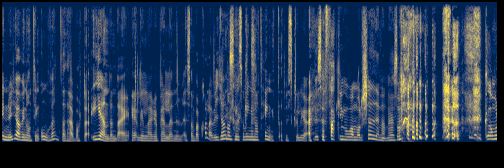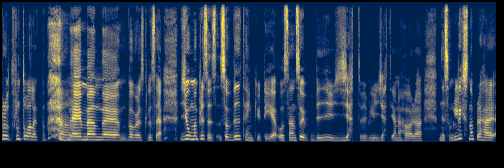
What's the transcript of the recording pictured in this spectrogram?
nu gör vi någonting oväntat här borta. Igen den där eh, lilla rebellen i mig som bara, kolla, vi gör Exakt. någonting som ingen har tänkt att vi skulle göra. Det är så fucking Åmål-tjejerna nu som kommer ut från toaletten. Uh. Nej men eh, vad var det jag skulle säga? Jo men precis, så vi tänker ju det och sen så är vi ju jätte, vi vill ju jättegärna höra ni som lyssnar på det här,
